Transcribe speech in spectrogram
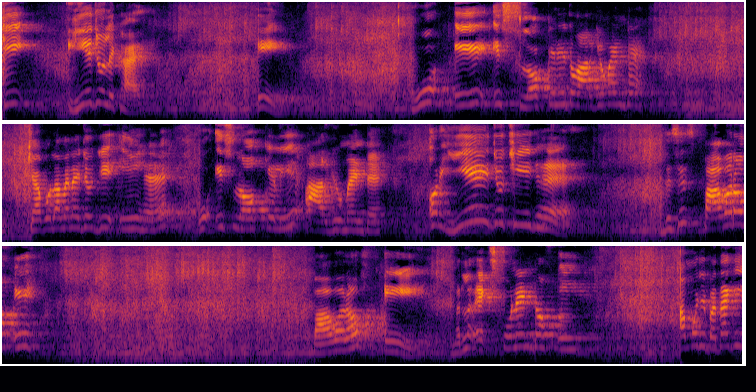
कि ये जो लिखा है ए वो ए इस लॉग के लिए तो आर्ग्यूमेंट है। क्या बोला मैंने? जो ये ए है, वो इस लॉग के लिए आर्ग्यूमेंट है। और ये जो चीज़ है this is power of a power of a मतलब एक्सपोनेंट ऑफ़ ए अब मुझे पता है कि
